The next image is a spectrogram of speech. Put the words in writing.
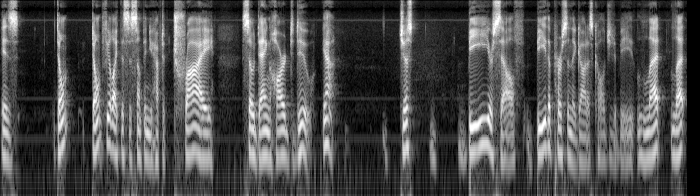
is don't don't feel like this is something you have to try so dang hard to do. Yeah. just be yourself be the person that god has called you to be let let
